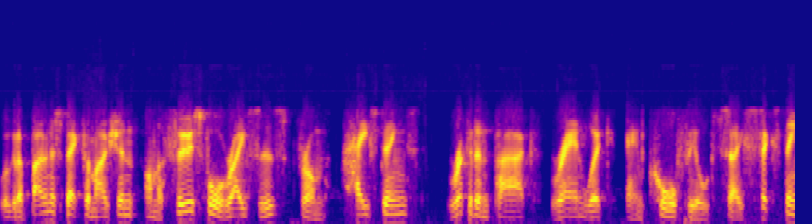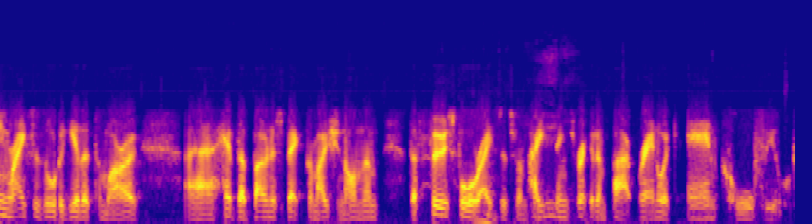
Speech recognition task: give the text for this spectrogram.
We've got a bonus back promotion on the first four races from Hastings, Riccarton Park, Randwick and Caulfield. So 16 races altogether tomorrow uh, have the bonus back promotion on them. The first four races from Hastings, Riccarton Park, Randwick and Caulfield.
